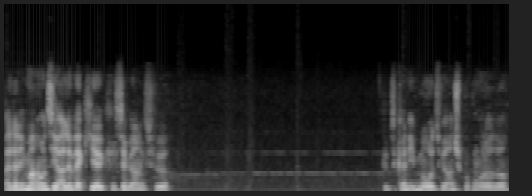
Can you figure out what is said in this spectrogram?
Alter, die machen uns hier alle weg hier. Kriegst ja gar nichts für. Gibt es keine Emotes wie anspucken oder so?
